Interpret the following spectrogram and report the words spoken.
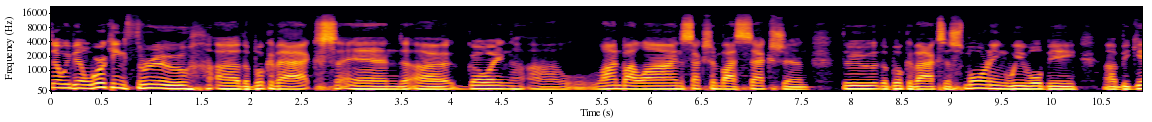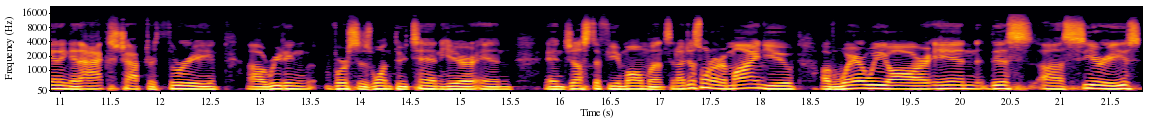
So, we've been working through uh, the book of Acts and uh, going uh, line by line, section by section through the book of Acts. This morning, we will be uh, beginning in Acts chapter 3, uh, reading verses 1 through 10 here in, in just a few moments. And I just want to remind you of where we are in this uh, series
